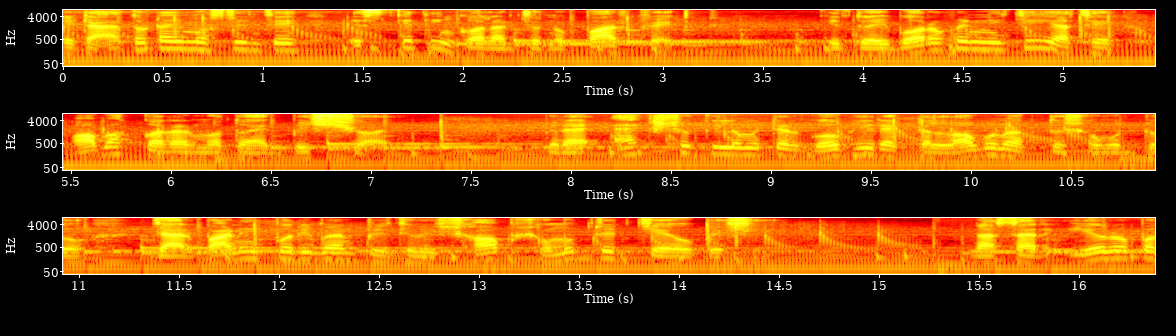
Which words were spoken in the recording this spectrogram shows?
এটা এতটাই মসৃণ যে স্কেটিং করার জন্য পারফেক্ট। কিন্তু এই বরফের নিচেই আছে অবাক করার মতো এক বিস্ময়। প্রায় একশো কিলোমিটার গভীর একটা লবণাক্ত সমুদ্র, যার পানির পরিমাণ পৃথিবীর সব সমুদ্রের চেয়েও বেশি। নাসার ইউরোপা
